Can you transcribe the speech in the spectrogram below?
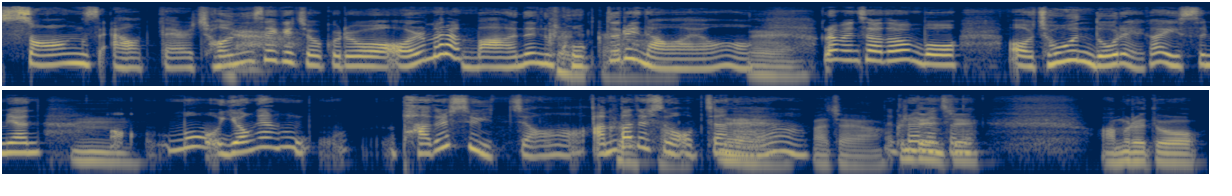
songs out there. 전 Yeah. 세계적으로 얼마나 많은 그러니까요. 곡들이 나와요. 네. 그러면서도 뭐 어, 좋은 노래가 있으면 음. 어, 뭐 영향 받을 수 있죠. 안 받을 그렇죠. 수는 없잖아요. 네, 맞아요. 근데 이제 아무래도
